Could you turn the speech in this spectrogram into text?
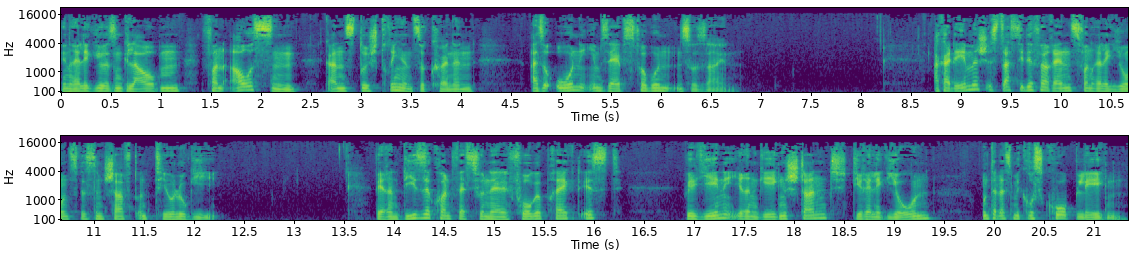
den religiösen Glauben von außen ganz durchdringen zu können, also ohne ihm selbst verbunden zu sein. Akademisch ist das die Differenz von Religionswissenschaft und Theologie. Während diese konfessionell vorgeprägt ist, will jene ihren Gegenstand, die Religion, unter das Mikroskop legen,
